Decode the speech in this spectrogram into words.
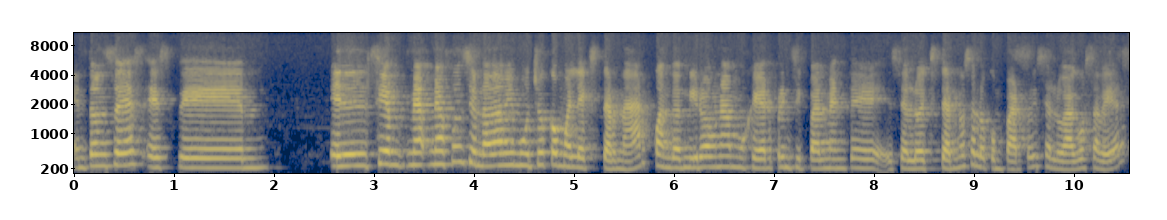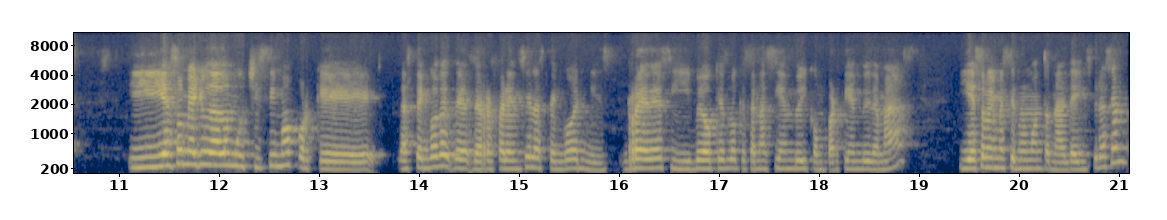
Entonces, este, me, ha funcionado a mí mucho como el externar. Cuando admiro a una mujer, principalmente se lo externo, se lo comparto y se lo hago saber. Y eso me ha ayudado muchísimo porque las tengo de, de, referencia y las tengo en mis redes y veo qué es lo que están haciendo y compartiendo y demás. Y eso a mí me sirve un montonal de inspiración.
